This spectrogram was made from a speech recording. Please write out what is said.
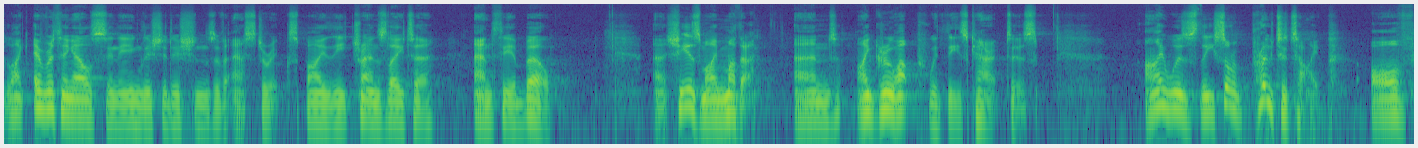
like everything else in the English editions of Asterix, by the translator Anthea Bell. Uh, she is my mother, and I grew up with these characters. I was the sort of prototype of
